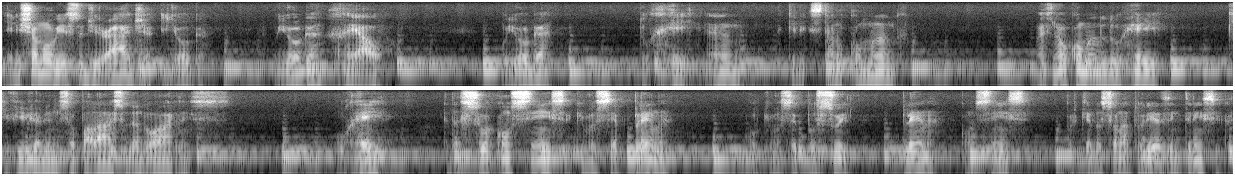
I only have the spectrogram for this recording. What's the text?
E ele chamou isso de Raja Yoga, o yoga real, o yoga do rei, né? aquele que está no comando. Mas não é o comando do rei vive ali no seu palácio dando ordens. O rei é da sua consciência que você é plena, ou que você possui plena consciência, porque é da sua natureza intrínseca.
